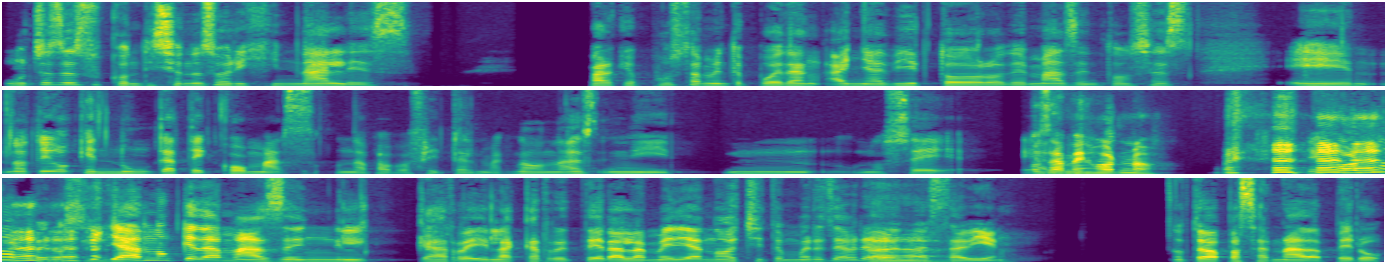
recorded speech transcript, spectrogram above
muchas de sus condiciones originales para que justamente puedan añadir todo lo demás. Entonces, eh, no te digo que nunca te comas una papa frita del McDonald's, ni, mm, no sé. O sea, mejor no. Mejor no, pero si ya no queda más en el en la carretera a la medianoche y te mueres de hambre, está bien. No te va a pasar nada, pero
